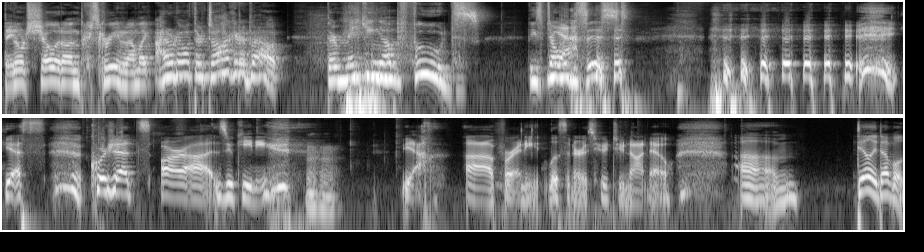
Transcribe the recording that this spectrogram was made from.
they don't show it on screen, and I'm like, I don't know what they're talking about. They're making up foods. These don't Yeah. exist. yes, courgettes are uh, zucchini. Yeah, uh, for any listeners who do not know. Um, Daily Double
